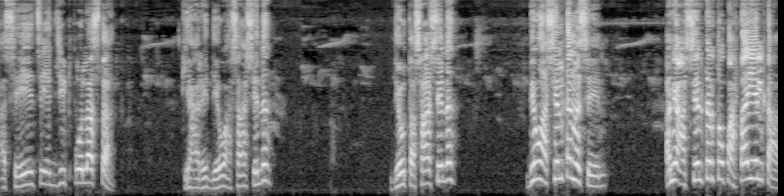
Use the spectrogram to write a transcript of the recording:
असेच एक्झिट पोल असतात. की अरे देव असा असेल? देव तसा असेल? देव असेल का नसेल? आणि असेल तर तो पाहता येईल का?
